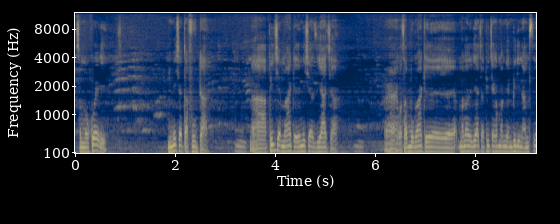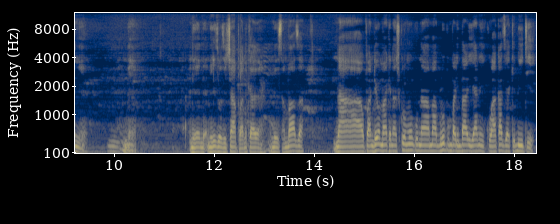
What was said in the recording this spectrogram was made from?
sema kweli nimeshatafuta. Na picha mama yake nimeshaziacha. Eh, kwa sababu mama yake maana niliacha picha kama mia mbili na hamsini. Ni ni- ni- nilizozichapa nika nimesambaza na upande huo maana nashukuru Mungu na magrupu mbalimbali yani kwa kazi ya Kibiti.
